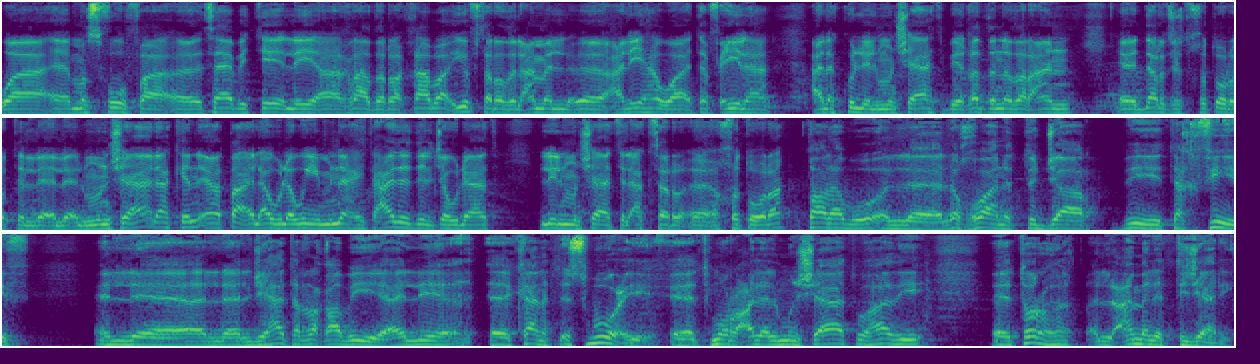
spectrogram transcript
ومصفوفة آه، ثابتة لأغراض الرقابة. يفترض العمل آه، عليها وتفعيلها على كل المنشآت بغض النظر عن آه، درجة خطورة ال- ال- المنشأة لكن إعطاء الأولوية من ناحية عدد الجولات للمنشآت الأكثر خطورة. طالبوا ال- الإخوان التجار بتخفيف ال- ال- الجهات الرقابية اللي كانت أسبوعي تمر على المنشآت وهذه ترهق العمل التجاري.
